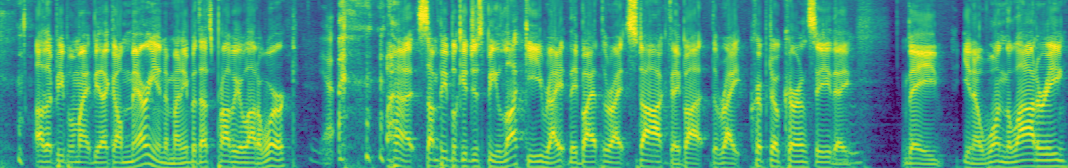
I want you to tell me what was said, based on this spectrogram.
other people might be like, I'll marry into money, but that's probably a lot of work. Yeah. Uh, some people could just be lucky, right? They bought the right stock, they bought the right cryptocurrency, they they you know won the lottery.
